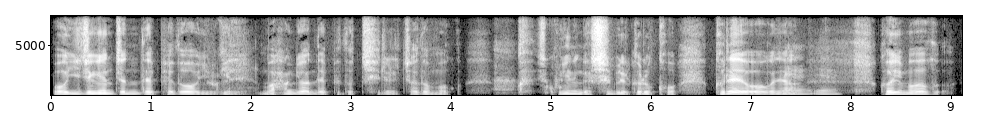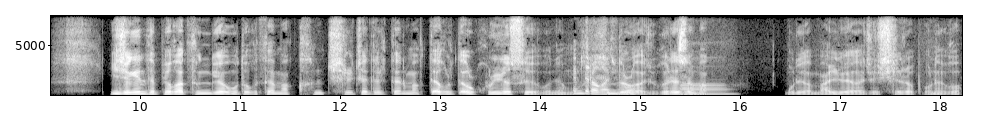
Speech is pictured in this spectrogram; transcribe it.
뭐 이정현 전 대표도 6일, 뭐 한교안 대표도 7일, 저도 뭐 9일인가 10일 그렇고 그래요. 그냥 예, 예. 거의 뭐 이정현 대표 같은 경우도 그때 막 한 7째 될 때는 막 떼굴떼굴 굴렸어요. 그냥 막 힘들어가지고. 힘들어가지고. 그래서 막 아, 우리가 만류해가지고 실로 보내고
